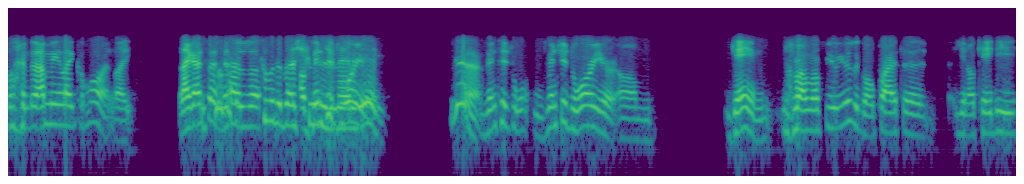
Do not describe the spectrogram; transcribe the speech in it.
I mean, like, come on, like, like I said, this was a, two of the best a vintage warrior. Yeah. Vintage, vintage warrior um game from a few years ago, prior to you know KD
